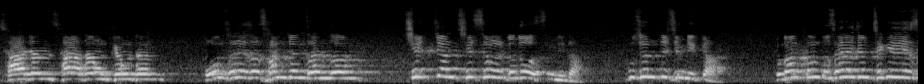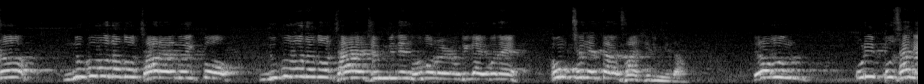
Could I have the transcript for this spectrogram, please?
4전 4성 경선, 본선에서 3전 3성, 7전 7승을 거두었습니다. 무슨 뜻입니까? 그만큼 부산의 정책에 대해서 누구보다도 잘 알고 있고 누구보다도 잘 준비된 후보를 우리가 이번에 공천했다는 사실입니다. 여러분, 우리 부산이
